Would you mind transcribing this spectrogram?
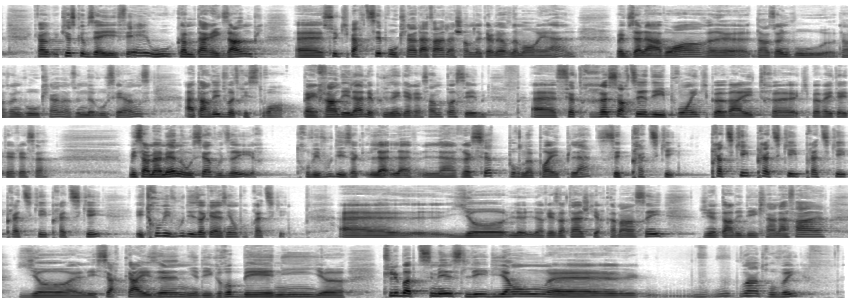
qu'est-ce que vous avez fait, ou comme par exemple euh, ceux qui participent au clan d'affaires de la Chambre de commerce de Montréal, ben, vous allez avoir euh, dans un de vos dans un de vos clans, dans une de vos séances, à parler de votre histoire. Ben rendez-la le plus intéressante possible. Euh, faites ressortir des points qui peuvent être euh, qui peuvent être intéressants. Mais ça m'amène aussi à vous dire trouvez-vous des... La, la, la recette pour ne pas être plate, c'est de pratiquer. Pratiquer, pratiquer, pratiquer, pratiquer, pratiquer, et trouvez-vous des occasions pour pratiquer. Euh, il y a le, réseautage qui a recommencé. Je viens de parler des clans d'affaires. Il y a euh, les Cirque Kaizen, il y a des groupes BNI, il y a Club Optimiste, Les Lions. Euh, vous, pouvez en trouver.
